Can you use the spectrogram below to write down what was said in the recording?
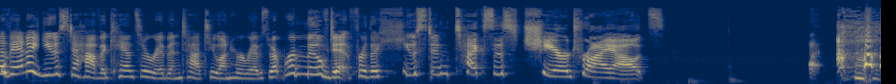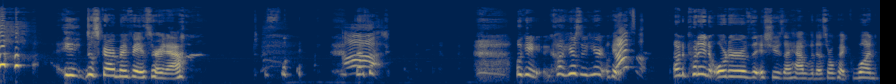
Savannah used to have a cancer ribbon tattoo on her ribs, but removed it for the Houston, Texas cheer tryouts. You describe my face right now. Ah, okay, here's here. Okay, I'm gonna put in order of the issues I have with this real quick. One,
